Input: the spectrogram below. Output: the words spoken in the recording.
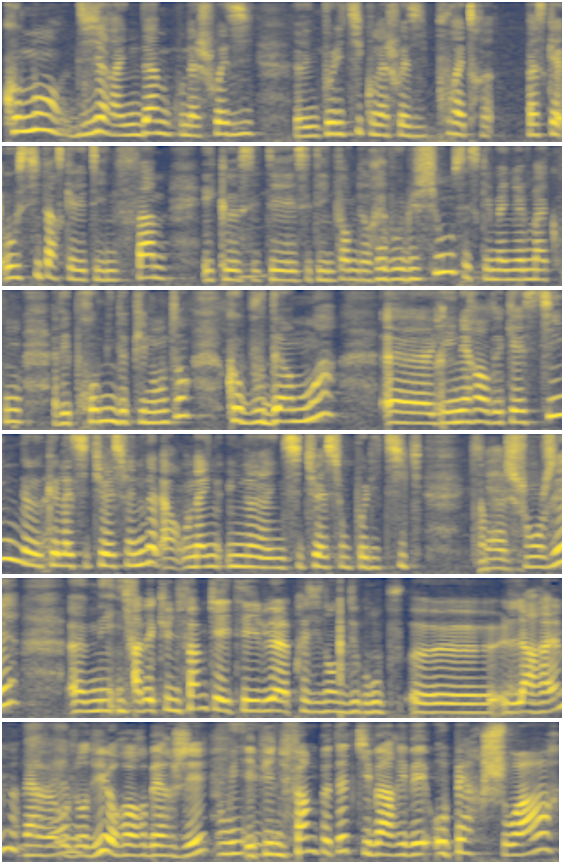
Comment dire à une dame qu'on a choisie, euh, une politique qu'on a choisie pour être parce qu'elle- aussi parce qu'elle était une femme et que c'était c'était une forme de révolution, c'est ce qu'Emmanuel Macron avait promis depuis longtemps, qu'au bout d'un mois, euh, il y a une erreur de casting, euh, que la situation est nouvelle. Alors, on a une, une- une situation politique qui a changé, euh, mais il faut- Avec une femme qui a été élue à la présidente du groupe euh, l'AREM, aujourd'hui, Aurore Berger. et puis une femme peut-être qui va arriver au perchoir,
